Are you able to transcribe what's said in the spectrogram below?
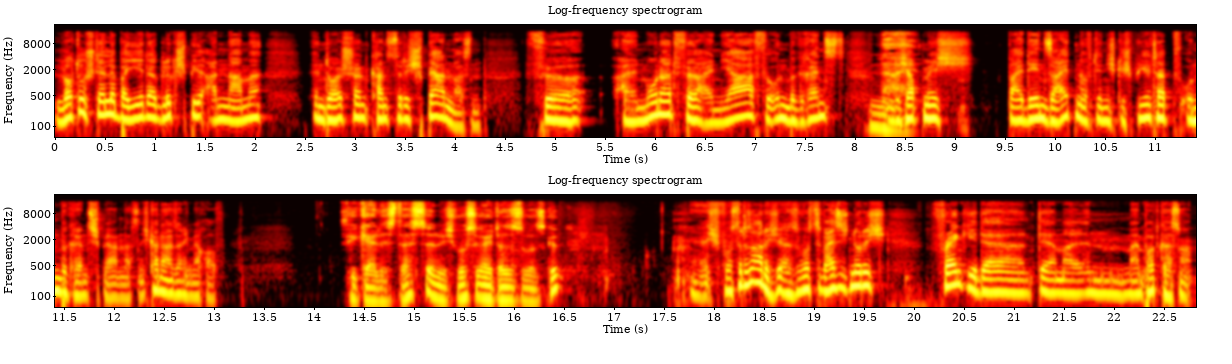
Lottostelle, bei jeder Glücksspielannahme in Deutschland kannst du dich sperren lassen. Für einen Monat, für ein Jahr, für unbegrenzt. Und Nein. ich habe mich bei den Seiten, auf denen ich gespielt habe, unbegrenzt sperren lassen. Ich kann da also nicht mehr rauf. Wie geil ist das denn? Ich wusste gar nicht, dass es sowas gibt. Ja, ich wusste das auch nicht. Also wusste, weiß ich nur durch Frankie, der, der mal in meinem Podcast war.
